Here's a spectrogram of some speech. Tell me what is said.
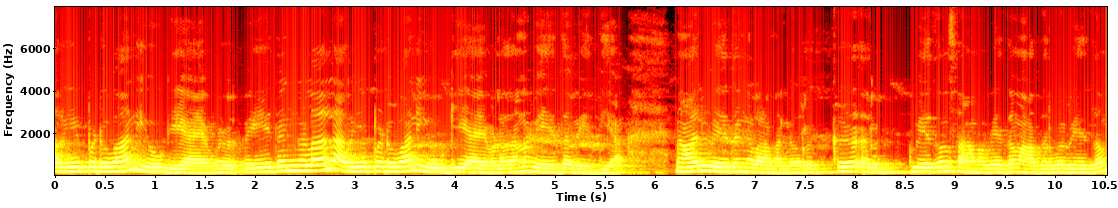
അറിയപ്പെടുവാൻ യോഗ്യയായവൾ. വേദങ്ങളാൽ അറിയപ്പെടുവാൻ യോഗ്യയായവൾ. അതാണ് വേദവേദ്യ. നാല് വേദങ്ങളാണല്ലോ. ഋക്ക് ഋഗ്വേദം സാമവേദം ആധർവവേദം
